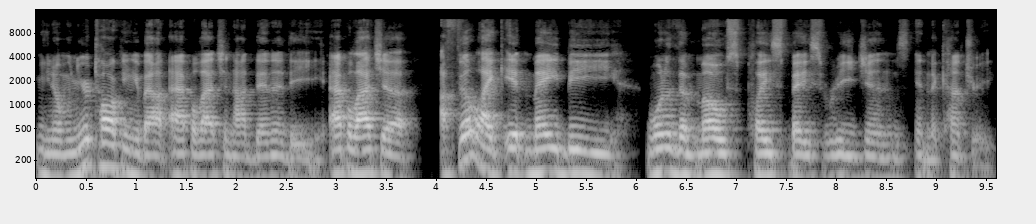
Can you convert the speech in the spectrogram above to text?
you know, when you're talking about Appalachian identity, Appalachia I feel like it may be one of the most place-based regions in the country.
